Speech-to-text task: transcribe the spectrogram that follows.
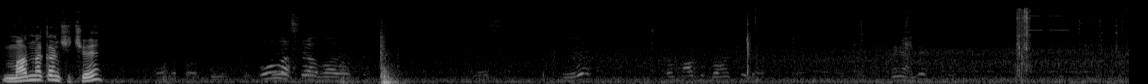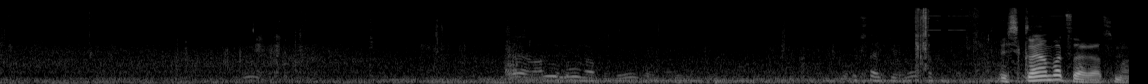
Մարմնական չի, չէ՞։ Ո՞վ է սրա վարում։ Ist kein Wasser erstmal.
